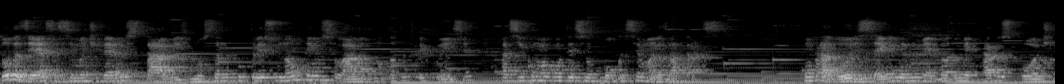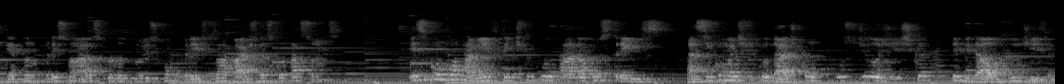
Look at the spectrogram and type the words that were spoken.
Todas essas se mantiveram estáveis, mostrando que o preço não tem oscilado com tanta frequência, assim como aconteceu poucas semanas atrás. Compradores seguem movimentando o mercado spot, tentando pressionar os produtores com preços abaixo das cotações. Esse comportamento tem dificultado alguns trades, assim como a dificuldade com o custo de logística devido à alta do diesel.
